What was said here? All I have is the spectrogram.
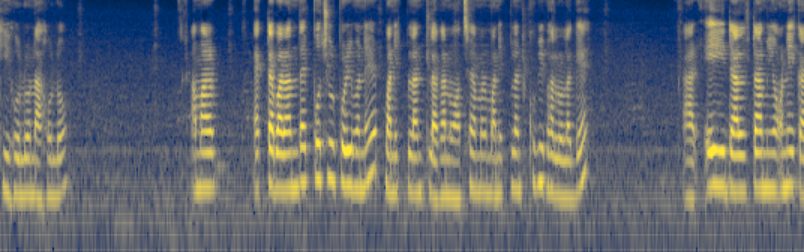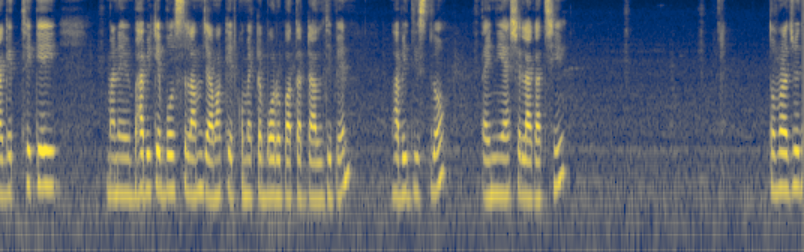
কি হলো, না হলো। আমার একটা বারান্দায় প্রচুর পরিমাণে মানিক প্লান্ট লাগানো আছে, আমার মানিক প্লান্ট খুবই ভালো লাগে। আর এই ডালটা আমি অনেক আগের থেকেই মানে ভাবিকে বলছিলাম যে আমাকে এরকম একটা বড় পাতার ডাল দিবেন। ভাবি দিছিল, তাই নিয়ে এসে লাগাচ্ছি। তোমরা যদি,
